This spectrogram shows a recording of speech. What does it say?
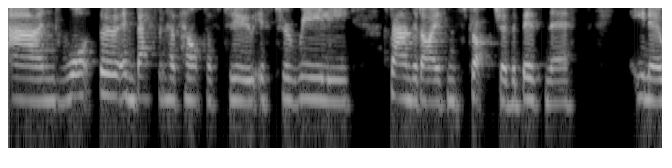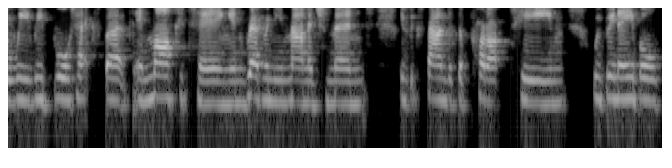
And what the investment has helped us do is to really standardize and structure the business. You know, we, we brought experts in marketing, in revenue management, we've expanded the product team, we've been able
